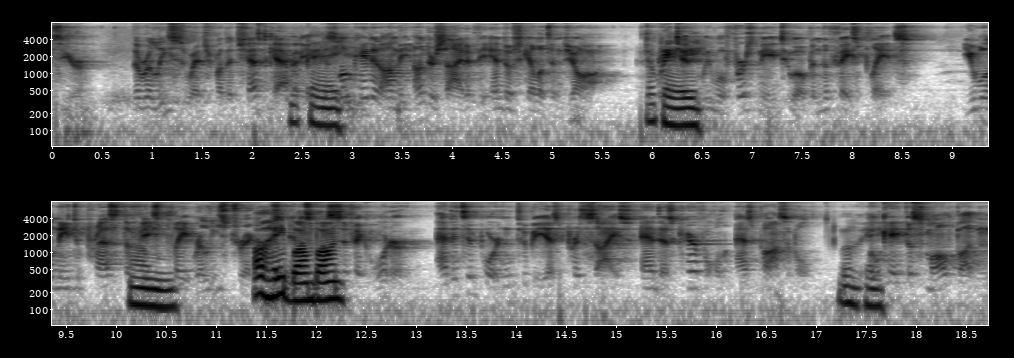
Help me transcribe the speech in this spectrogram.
easier. The release switch for the chest cavity Okay. is located on the underside of the endoskeleton jaw. To Okay. it, we will first need to open the face plates. You will need to press the Um, faceplate release trigger oh, hey, a specific order, and it's important to be as precise and as careful as possible. Okay, Locate the small button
